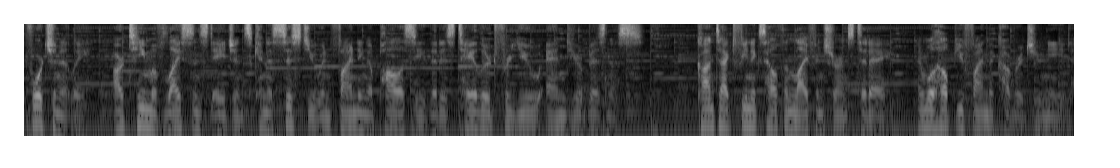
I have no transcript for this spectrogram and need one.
Fortunately, our team of licensed agents can assist you in finding a policy that is tailored for you and your business. Contact Phoenix Health and Life Insurance today, and we'll help you find the coverage you need.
